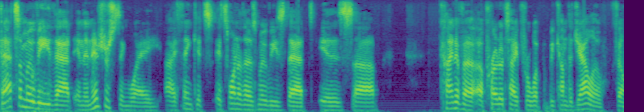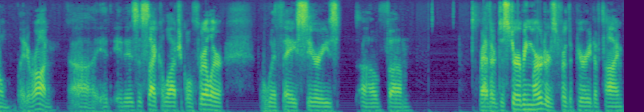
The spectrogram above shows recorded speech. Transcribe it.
That's a movie that, in an interesting way, I think it's it's one of those movies that is uh, kind of a, a, prototype for what would become the Jallo film later on. Uh, it, it is a psychological thriller with a series of um, rather disturbing murders for the period of time.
